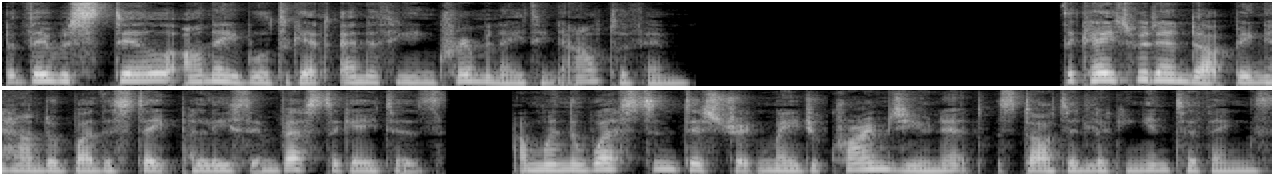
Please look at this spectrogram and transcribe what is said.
But they were still unable to get anything incriminating out of him. The case would end up being handled by the state police investigators, and when the Western District Major Crimes Unit started looking into things,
